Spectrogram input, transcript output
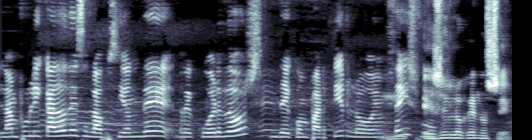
la han publicado desde la opción de recuerdos de compartirlo en mm, Facebook. Eso es lo que no sé.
